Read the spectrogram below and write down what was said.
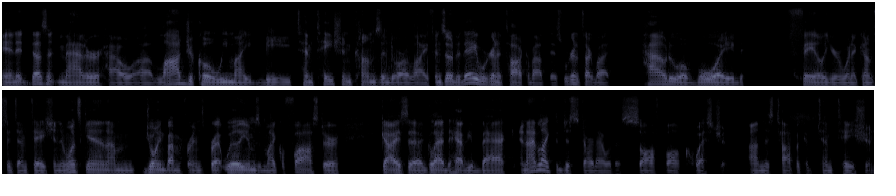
and it doesn't matter how uh, logical we might be, temptation comes into our life. And so today we're going to talk about this. We're going to talk about how to avoid failure when it comes to temptation. And once again, I'm joined by my friends Brett Williams and Michael Foster. Guys, uh, glad to have you back. And I'd like to just start out with a softball question on this topic of temptation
